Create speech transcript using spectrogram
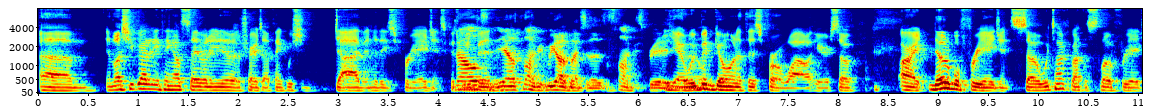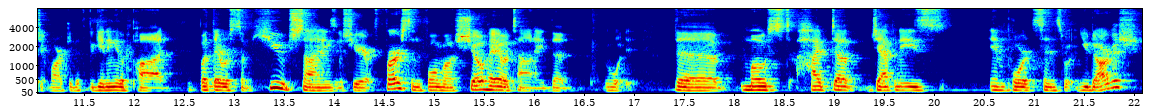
um, unless you've got anything else to say about any of other trades i think we should dive into these free agents because No, we've been yeah, not, we got a bunch of those. Let's not get free agents. Yeah, we've been going at this for a while here. So, all right, notable free agents. So, we talked about the slow free agent market at the beginning of the pod, but there were some huge signings this year. First and foremost, Shohei Ohtani, the the most hyped up Japanese import since what, Yu Darvish.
